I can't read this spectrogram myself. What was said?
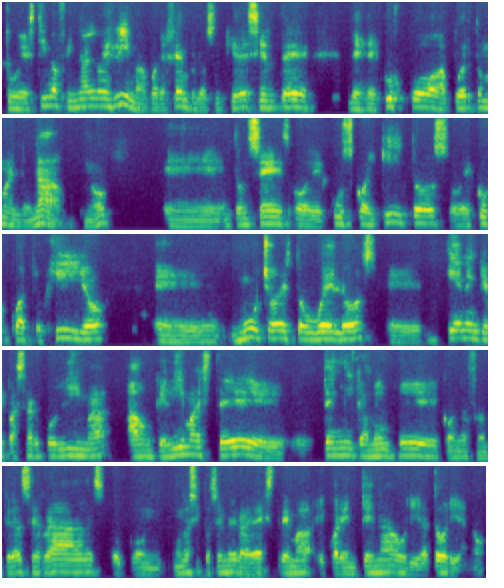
tu destino final no es Lima, por ejemplo, si quieres irte desde Cusco a Puerto Maldonado, ¿no? Eh, entonces, o de Cusco a Iquitos, o de Cusco a Trujillo, eh, muchos de estos vuelos eh, tienen que pasar por Lima, aunque Lima esté técnicamente con las fronteras cerradas o con una situación de gravedad extrema, cuarentena obligatoria, ¿no?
